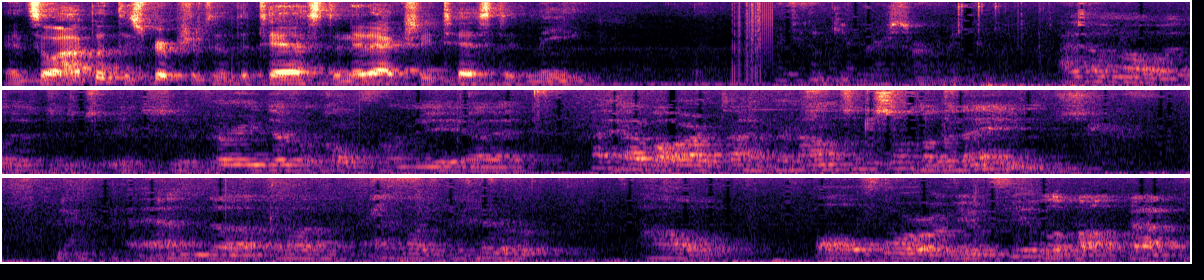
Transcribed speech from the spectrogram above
And so I put the scripture to the test, and it actually tested me. I don't know, it's, it's, it's very difficult for me. I, I have a hard time pronouncing some of the names. And, uh, uh, I'd like to hear how all four of you feel about that.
